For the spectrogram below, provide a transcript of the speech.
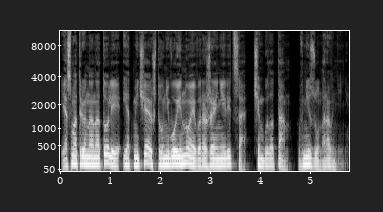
Я смотрю на Анатолия и отмечаю, что у него иное выражение лица, чем было там, внизу, на равнине.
